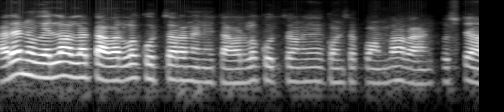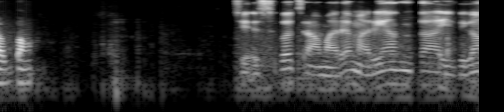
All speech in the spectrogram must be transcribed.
అరే నువ్వు వెళ్ళి అలా టవర్లో కూర్చోరా. నేను ఈ టవర్లో కూర్చొని కొంచెం పొందాం ర్యాంక్ పుష్ చేద్దాం. చేసుకోవచ్చురా మరే. మరీ అంత ఇదిగా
